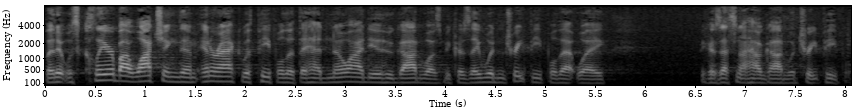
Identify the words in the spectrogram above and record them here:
But it was clear by watching them interact with people that they had no idea who God was because they wouldn't treat people that way because that's not how God would treat people.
